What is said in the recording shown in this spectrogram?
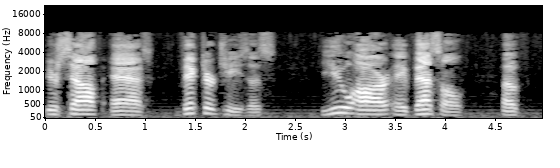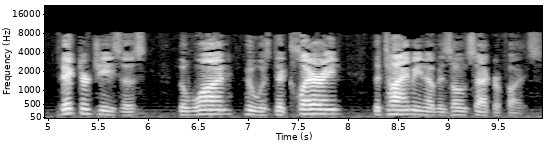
yourself as Victor Jesus. You are a vessel of Victor Jesus, the one who was declaring the timing of his own sacrifice.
